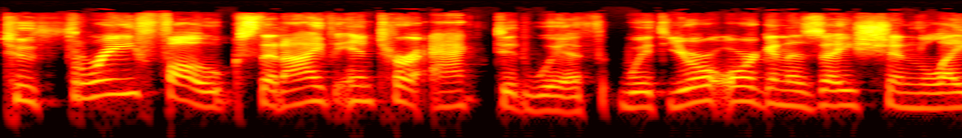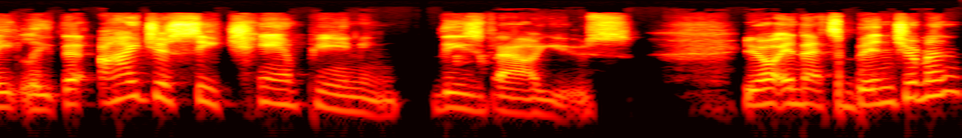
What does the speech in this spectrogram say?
to three folks that I've interacted with with your organization lately that I just see championing these values. You know and that's benjamin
